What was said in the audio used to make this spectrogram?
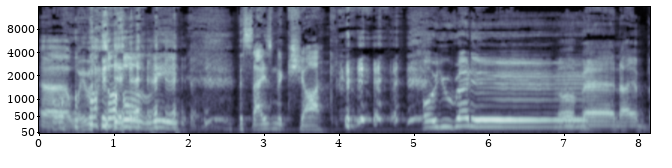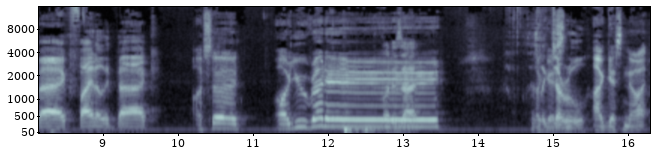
Uh, wait, wait. Holy, the seismic shock. Are you ready? Oh man, I am back. Finally back. I said, "Are you ready?" What is that? It's I like guess- Ja Rule. I guess not.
